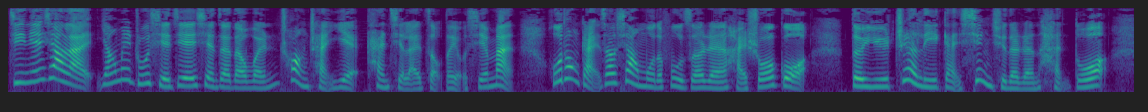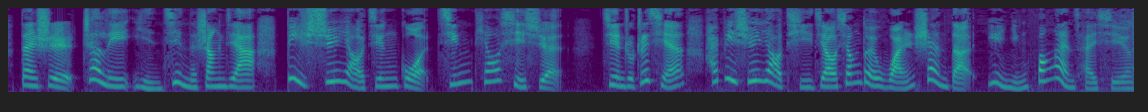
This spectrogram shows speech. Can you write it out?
几年下来，杨梅竹斜街现在的文创产业看起来走得有些慢。胡同改造项目的负责人还说过，对于这里感兴趣的人很多，但是这里引进的商家必须要经过精挑细选，进驻之前还必须要提交相对完善的运营方案才行。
